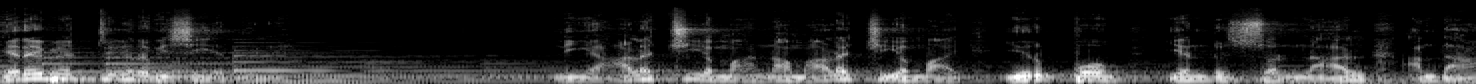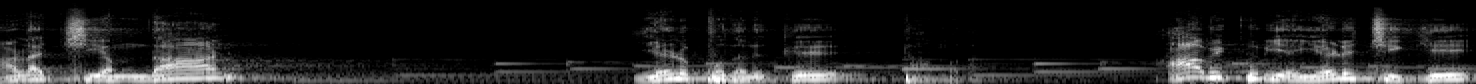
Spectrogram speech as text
நிறைவேற்றுகிற விஷயத்தில் நீங்க அலட்சியமா நாம் அலட்சியமாய் இருப்போம் என்று சொன்னால் அந்த அலட்சியம்தான் எழுப்புதலுக்கு தாமதம். ஆவிக்குரிய எழுச்சிக்கு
